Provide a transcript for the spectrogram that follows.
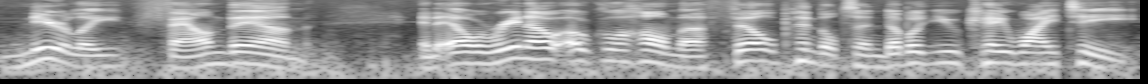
nearly found them. In El Reno, Oklahoma, Phil Pendleton, WKYT.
